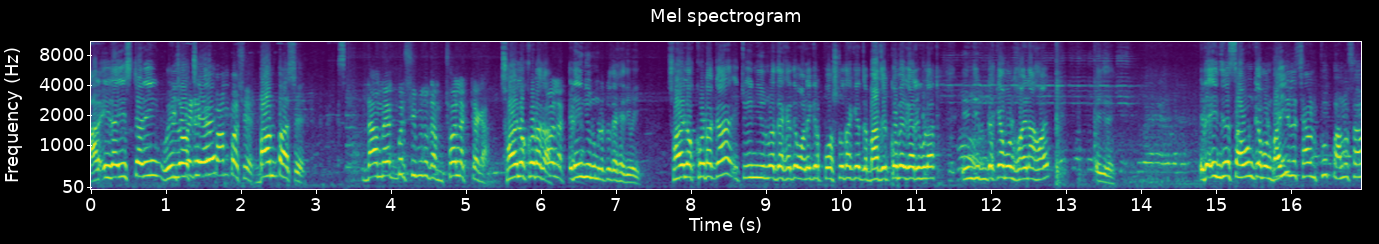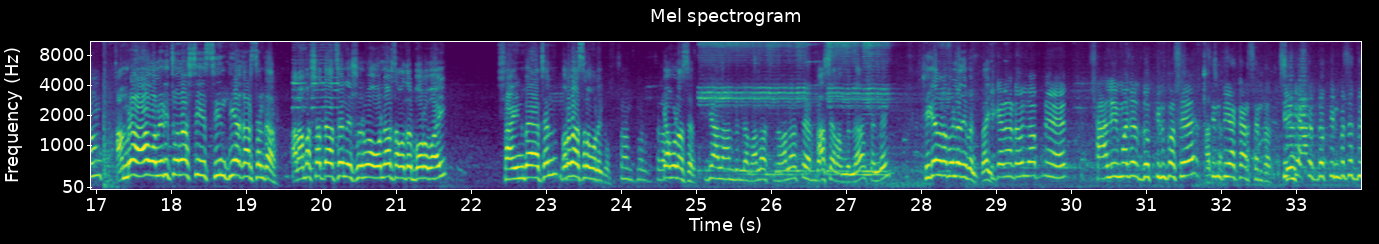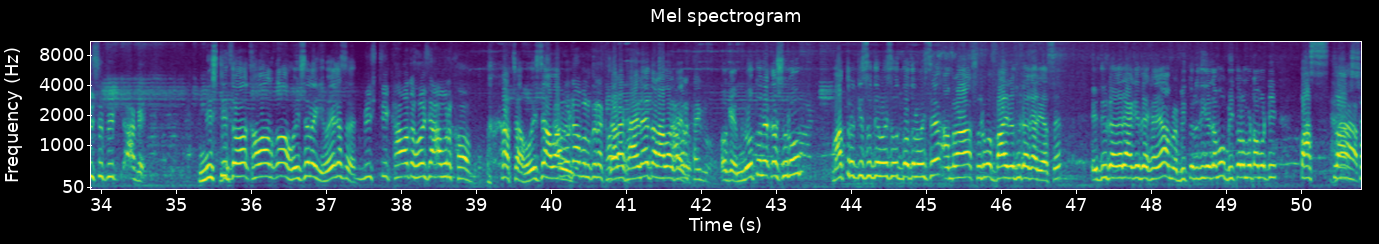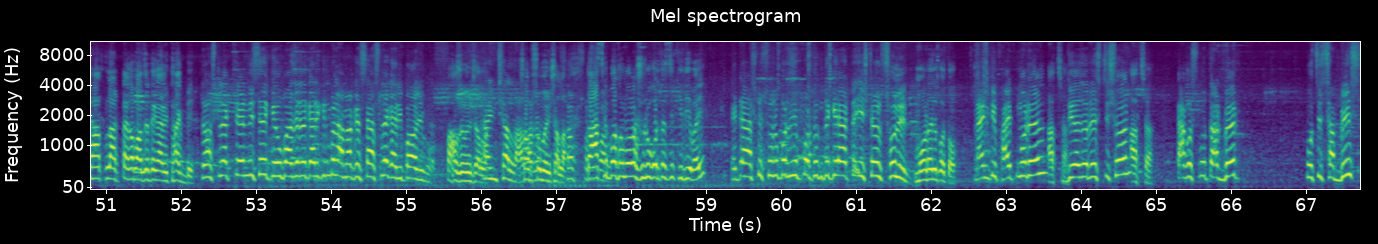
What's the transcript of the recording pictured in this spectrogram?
আর এটা স্টারিং হুইল হচ্ছে বাম পাশে। বাম পাশে। দাম একবার সীমিত দাম লাখ টাকা। লক্ষ টাকা? ছয় লাখ এটা ইঞ্জিন রুমটা একটু দেখাই দিই ভাই। ছয় লক্ষ টাকা একটু দেখা অনেকের প্রশ্ন থাকে যে বাজেট কমে গাড়িগুলা ইঞ্জিনটা কেমন হয় না হয়? এই যে এটা ইঞ্জিনের সাউন্ড কেমন ভাই? সাউন্ড খুব ভালো সাউন্ড আমরা অলরেডি চলে আসছি সিনথিয়া কার সেন্টার আর আমার সাথে আছেন ওনার্স আমাদের বড় ভাই। শাহিন ভাই আছেন? বড় ভাই আসসালামু আলাইকুম। কেমন আছেন? জি আলহামদুলিল্লাহ ভালো আছেন ভালো আছেন? আছে আলহামদুলিল্লাহ শাহিন ভাই। ঠিকানা বলে দিবেন ভাই। ঠিকানাটা হলো আপনার শালির মাজার দক্ষিণ পাশে আচ্ছা। সিনথিয়া কার সেন্টার ঠিক একটা দক্ষিণ পাশে দুশো ফিট আগে। মিষ্টি তো খাওয়া খাওয়া হয়েছে নাকি? হয়ে গেছে? মিষ্টি খাওয়া দাওয়া হয়েছে আবার খাওয়াবো। আচ্ছা হয়েছে আবার হইল। করে। যারা খায় নাই তারা আবার খাইবো। ওকে নতুন একটা শোরুম মাত্র কিছুদিন হয়েছে উদ্বোধন হয়েছে। আমরা শোরুমের বাইরে দুটা গাড়ি আছে। এই দুটা গাড়ি আগে দেখাই আমরা ভিতরের দিকে যাব। ভিতরে মোটামুটি পাঁচ লাখ হ্যাঁ। সাত লাখ টাকা বাজেটের গাড়ি থাকবে। দশ লাখ টাকার নিচে কেউ বাজারের গাড়ি কিনবে আমার কাছে আসলে গাড়ি পাওয়া যাবে। পাওয়া যাবে ইনশাল্লাহ। হ্যাঁ, সবসময় ইনশাল্লাহ সব সময় তো আজকে প্রথম আমরা শুরু করতেছি কি দিয়ে ভাই? এটা আজকে শুরু করেছি প্রথম থেকে একটা স্টাইল সলিড মডেল কত? নাইনটি ফাইভ মডেল আচ্ছা। দুই হাজার রেজিস্ট্রেশন আচ্ছা। কাগজপত্র আপডেট পঁচিশ ছাব্বিশ।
